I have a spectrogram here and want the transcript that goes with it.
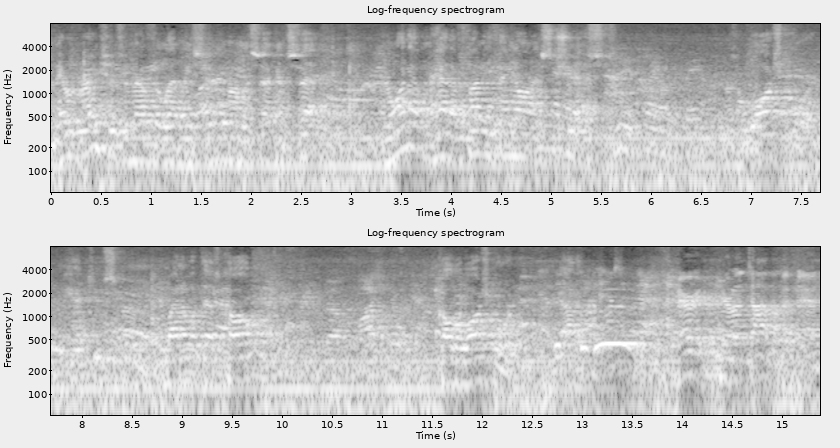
and they were gracious enough to let me sit in on the second set. And one of them had a funny thing on his chest. It was a washboard. He had two spoons. Anybody know what that's called? Called a washboard. Harry, you're on top of it, man.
